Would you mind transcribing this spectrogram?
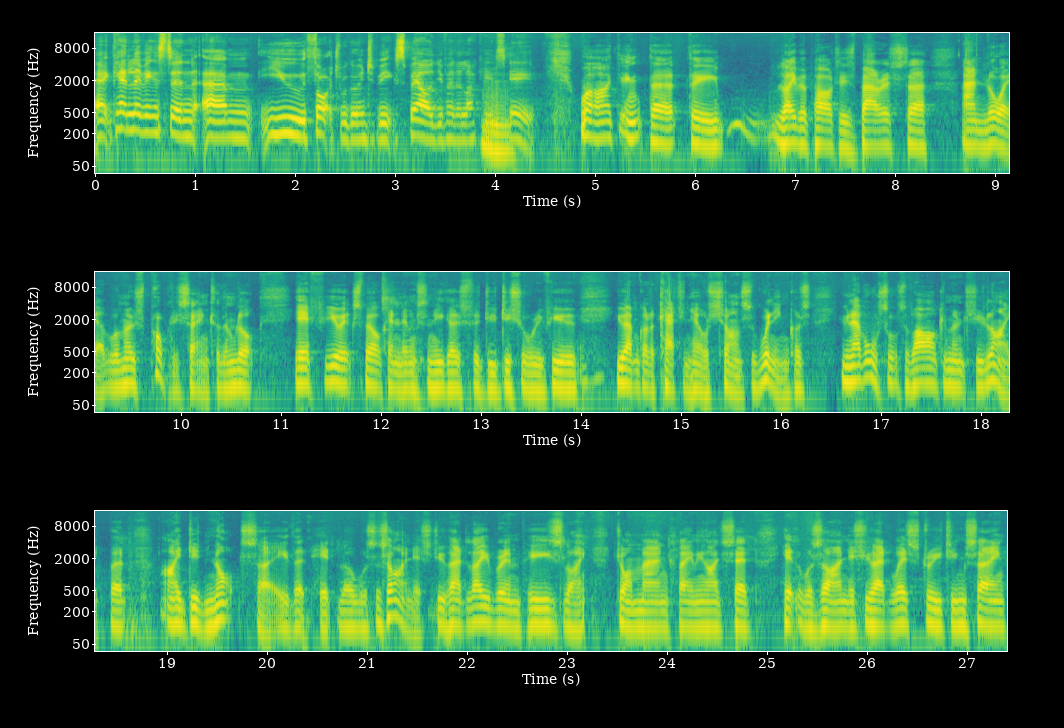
Uh, Ken Livingstone, um, you thought you were going to be expelled. You've had a lucky mm. escape. Well, I think that the Labour Party's barrister and lawyer were most probably saying to them, look, if you expel Ken Livingstone, he goes for judicial review, mm -hmm. you haven't got a cat in hell's chance of winning because you can have all sorts of arguments you like. But I did not say that Hitler was a Zionist. You had Labour MPs like John Mann claiming I'd said Hitler was Zionist. You had Wes Streeting saying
